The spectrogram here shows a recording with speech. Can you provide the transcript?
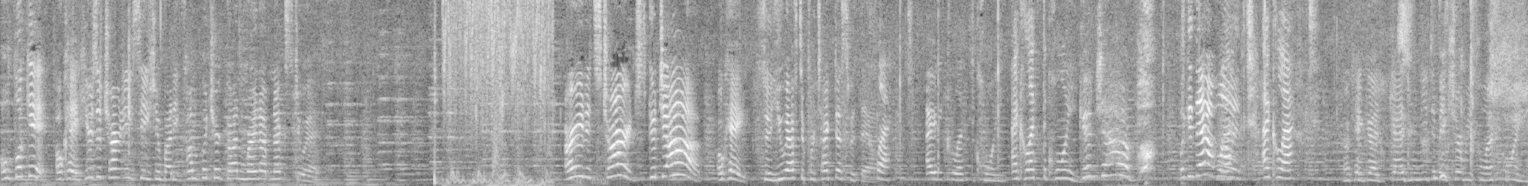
Oh, look it. Okay, here's a charging station, buddy. Come put your gun right up next to it. All right, it's charged. Good job. Okay, so you have to protect us with that. Collect. I already collect the coin. I collect the coin. Good job. Look at that one. Collect. I collect. Okay, good. Guys, we need to make sure we collect coins.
